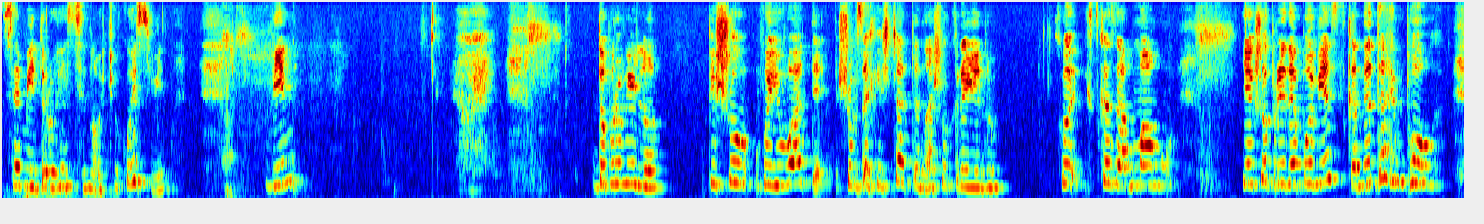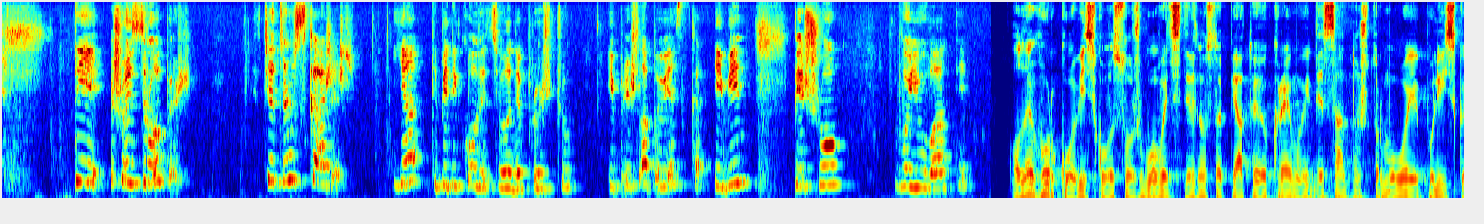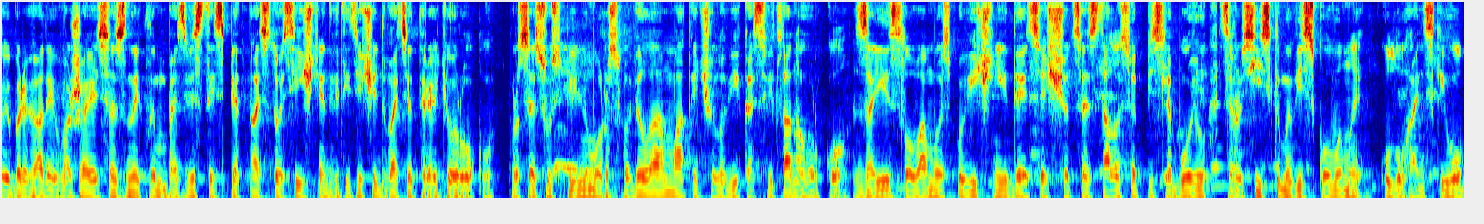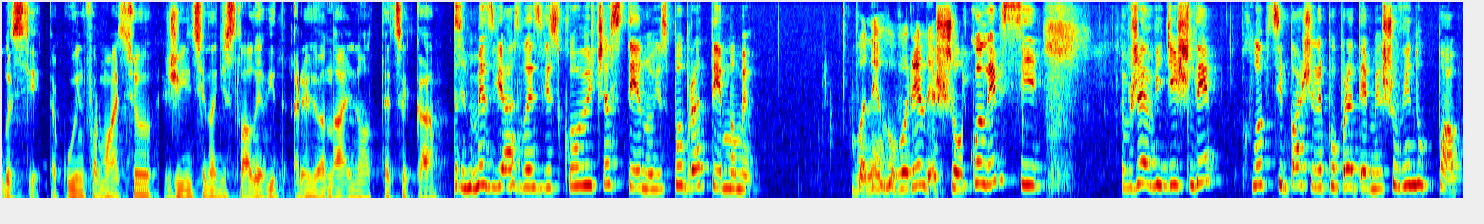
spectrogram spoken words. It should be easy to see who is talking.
Speaker 1: Це мій дорогий синочок, ось він. Він добровільно пішов воювати, щоб захищати нашу країну. Сказав, мамо, якщо прийде повістка, не дай Бог, ти щось зробиш, чи ти скажеш, я тобі ніколи цього не прощу. І прийшла повістка, і він пішов воювати.
Speaker 2: Олег Гурко, військовослужбовець 95-ї окремої десантно-штурмової поліської бригади, вважається зниклим безвісти з 15 січня 2023 року. Про це Суспільному розповіла мати чоловіка Світлана Гурко. За її словами, у сповіщенні йдеться, що це сталося після бою з російськими військовими у Луганській області. Таку інформацію жінці надіслали від регіонального ТЦК.
Speaker 1: Ми зв'язали з військовою частиною, з побратимами. Вони говорили, що коли всі вже відійшли, хлопці бачили побратими, що він упав.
